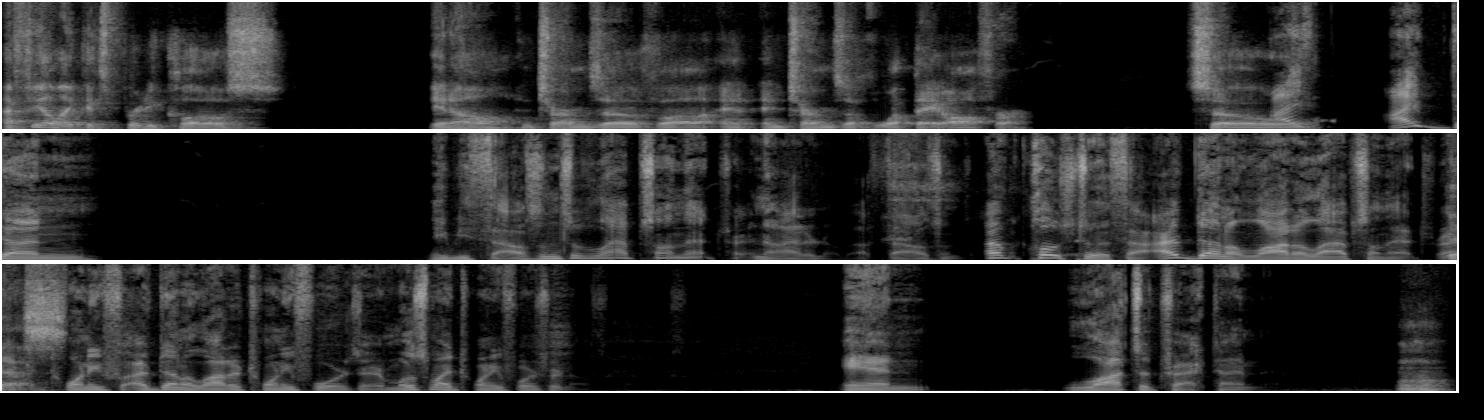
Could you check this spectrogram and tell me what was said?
I feel like it's pretty close, you know, in terms of uh, in, in terms of what they offer. So I I've done maybe thousands of laps on that track. No, I don't know about thousands. I'm close to a thousand. I've done a lot of laps on that track. Yes. And Twenty. I've done a lot of twenty fours there. Most of my twenty fours are Nelson, and lots of track time there. Mhm.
